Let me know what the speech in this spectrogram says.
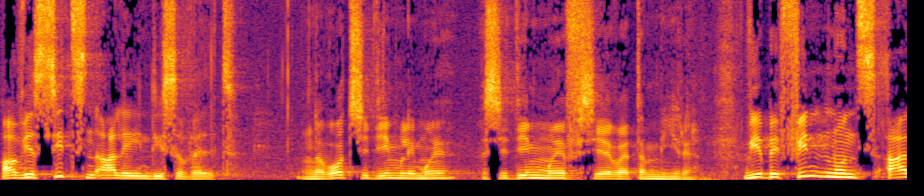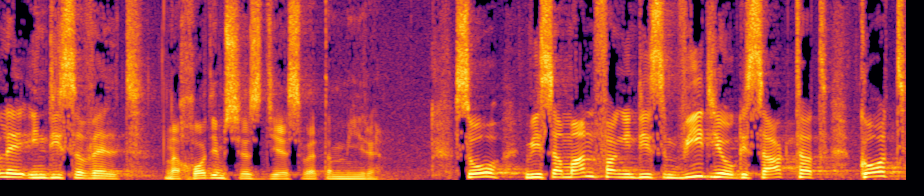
Aber wir sitzen alle in dieser Welt. Но вот сидим ли мы, сидим мы все в этом мире, Wir befinden uns alle in dieser Welt. находимся здесь в этом мире. So wie es am Anfang in diesem Video gesagt hat, Gott,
